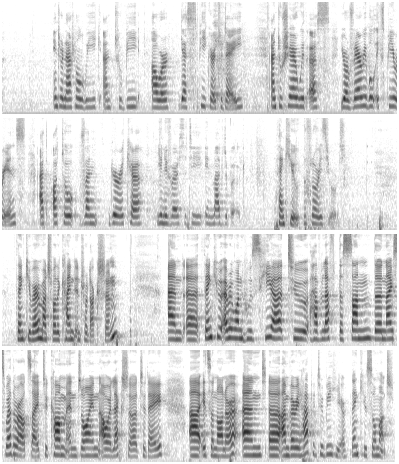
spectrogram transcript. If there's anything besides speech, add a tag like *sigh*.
International Week and to be our guest speaker today and to share with us your variable experience at Otto von Guericke University in Magdeburg. Thank you. The floor is yours. Thank you very much for the kind introduction. And uh, thank you, everyone who's here to have left the sun, the nice weather outside, to come and join our lecture today. Uh, it's an honor, and uh, I'm very happy to be here. Thank you so much.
